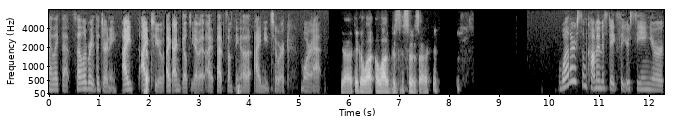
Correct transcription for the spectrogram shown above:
I like that. Celebrate the journey. I, I too, I, I'm guilty of it. I, that's something that I need to work more at. Yeah, I think a lot a lot of businesses are. what are some common mistakes that you're seeing your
